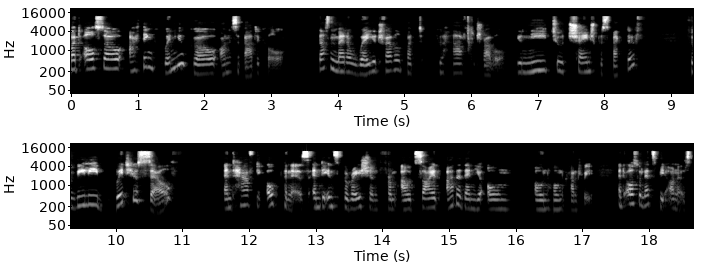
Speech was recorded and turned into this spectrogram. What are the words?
But also, I think when you go on a sabbatical, doesn't matter where you travel, but you have to travel. You need to change perspective to really with yourself and have the openness and the inspiration from outside other than your own own home country. And also, let's be honest,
